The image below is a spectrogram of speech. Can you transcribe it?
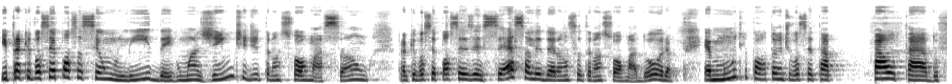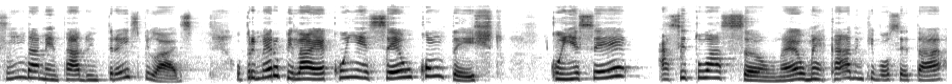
E para que você possa ser um líder, um agente de transformação, para que você possa exercer essa liderança transformadora, é muito importante você estar tá pautado, fundamentado em três pilares. O primeiro pilar é conhecer o contexto, conhecer a situação, né? O mercado em que você está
